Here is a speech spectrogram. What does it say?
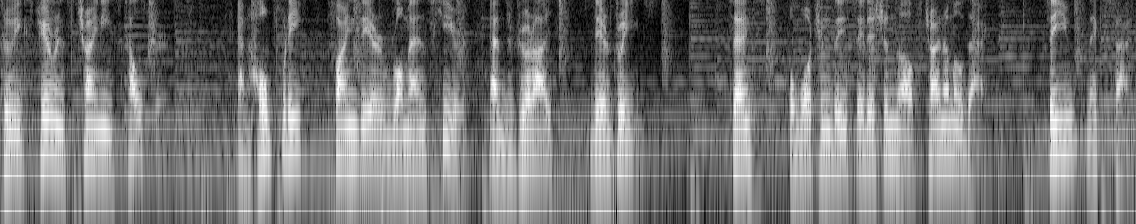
to experience Chinese culture and hopefully find their romance here and realize their dreams. Thanks for watching this edition of China Mosaic. See you next time.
